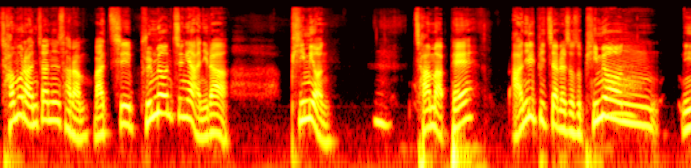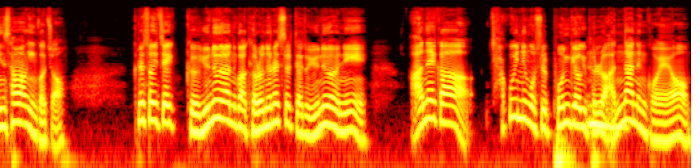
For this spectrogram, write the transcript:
잠을 안 자는 사람, 마치 불면증이 아니라 비면, 음. 잠 앞에 안일 비자를 써서 비면인 상황인 거죠. 그래서 이제 그 윤호연과 결혼을 했을 때도 윤호연이 아내가 자고 있는 것을 본 기억이 별로 음. 안 나는 거예요.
